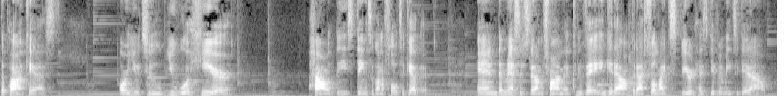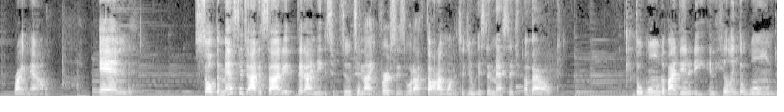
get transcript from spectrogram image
the podcast or YouTube, you will hear how these things are going to flow together and the message that I'm trying to convey and get out that I feel like Spirit has given me to get out right now. And so the message I decided that I needed to do tonight versus what I thought I wanted to do is the message about the wound of identity and healing the wound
